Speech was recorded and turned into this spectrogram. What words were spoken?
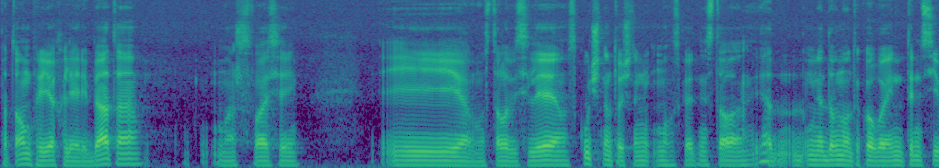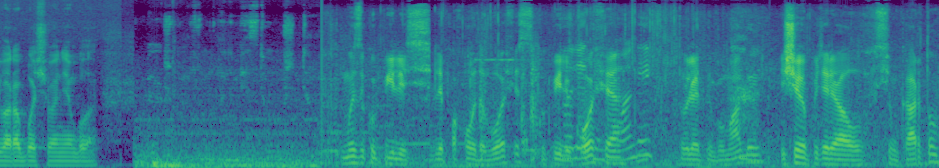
Потом приехали ребята, Маш с Васей, и стало веселее. Скучно точно, могу сказать, не стало. Я, у меня давно такого интенсива рабочего не было. Мы закупились для похода в офис, купили кофе, туалетной бумагой. Еще я потерял сим-карту.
